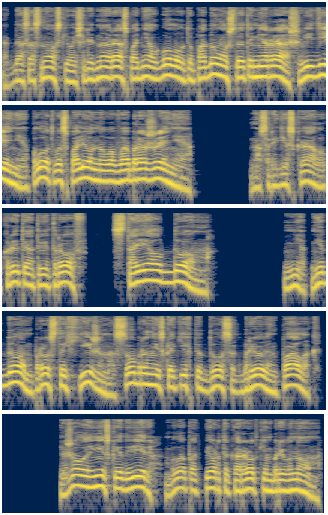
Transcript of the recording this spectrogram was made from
Когда Сосновский в очередной раз поднял голову, то подумал, что это мираж, видение, плод воспаленного воображения. Но среди скал, укрытый от ветров, стоял дом — нет, не дом, просто хижина, собранная из каких-то досок, бревен, палок. Тяжелая низкая дверь была подперта коротким бревном,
